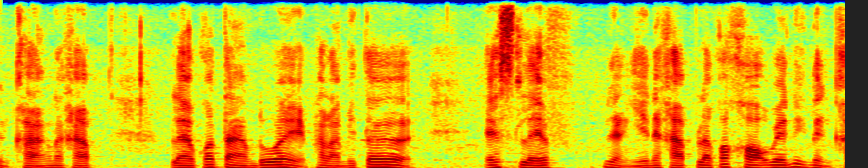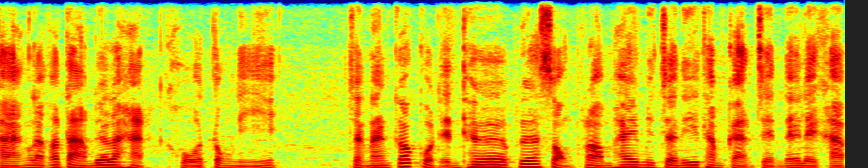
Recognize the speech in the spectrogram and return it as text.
1 ครั้งนะครับ แล้วก็ตามด้วยพารามิเตอร์ sleft อย่างนี้นะครับ แล้วก็เคาะเว้นอีก 1 ครั้ง แล้วก็ตามด้วยรหัสโค้ดตรงนี้ จากนั้นก็กด enter เพื่อส่งพร้อมให้ Midjourney ทำการเจนได้เลยครับ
